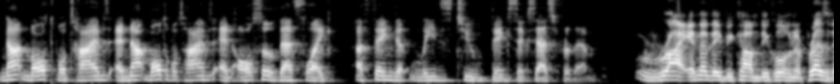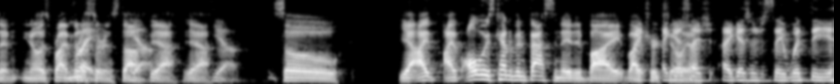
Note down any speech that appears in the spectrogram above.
not multiple times and not multiple times and also that's like a thing that leads to big success for them Right, and then they become the equivalent of president, you know, as prime minister Right, and stuff. yeah. Yeah, yeah. yeah So, yeah, I've I've always kind of been fascinated by by I Churchill. guess yeah. I, sh- I guess I should say with the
